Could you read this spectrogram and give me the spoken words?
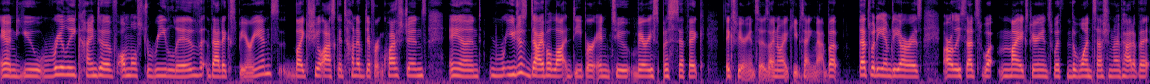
and you really kind of almost relive that experience. Like, she'll ask a ton of different questions, and you just dive a lot deeper into very specific experiences. I know I keep saying that, but that's what EMDR is, or at least that's what my experience with the one session I've had of it.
